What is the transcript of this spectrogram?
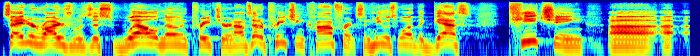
so Adrian Rogers was this well known preacher, and I was at a preaching conference, and he was one of the guests teaching, uh, uh,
